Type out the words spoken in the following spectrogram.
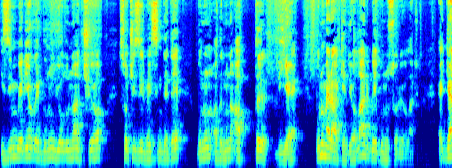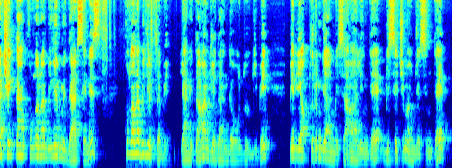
izin veriyor ve bunun yolunu açıyor. Soçi zirvesinde de bunun adımını attı diye bunu merak ediyorlar ve bunu soruyorlar. E, gerçekten kullanabilir mi derseniz kullanabilir tabii. Yani daha önceden de olduğu gibi bir yaptırım gelmesi halinde bir seçim öncesinde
